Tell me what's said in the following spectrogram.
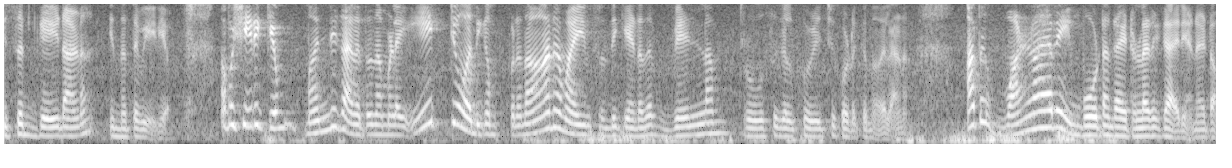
ഇസഡ് ഗൈഡാണ് ഇന്നത്തെ വീഡിയോ അപ്പോൾ ശരിക്കും മഞ്ഞുകാലത്ത് നമ്മൾ ഏറ്റവും അധികം പ്രധാനമായും ശ്രദ്ധിക്കേണ്ടത് വെള്ളം റോസുകൾക്ക് ഒഴിച്ചു കൊടുക്കുന്നതിലാണ്. അത് വളരെ ഇമ്പോർട്ടന്റ് ആയിട്ടുള്ള ഒരു കാര്യമാണ് കേട്ടോ.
